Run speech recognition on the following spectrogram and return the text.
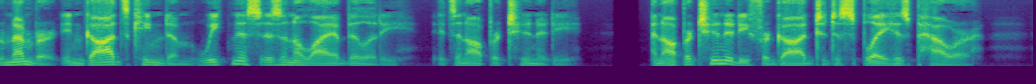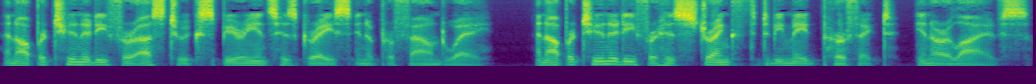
Remember, in God's kingdom, weakness isn't a liability. It's an opportunity. An opportunity for God to display His power. An opportunity for us to experience His grace in a profound way. An opportunity for His strength to be made perfect in our lives.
